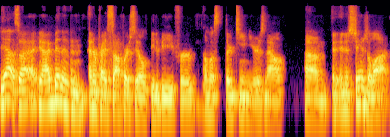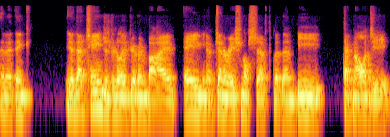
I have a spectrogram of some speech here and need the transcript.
Yeah, so I, you know, I've been in enterprise software sales B2B for almost 13 years now. Um, and, and it's changed a lot. And I think you know that change is really driven by a you know generational shift, but then B technology.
